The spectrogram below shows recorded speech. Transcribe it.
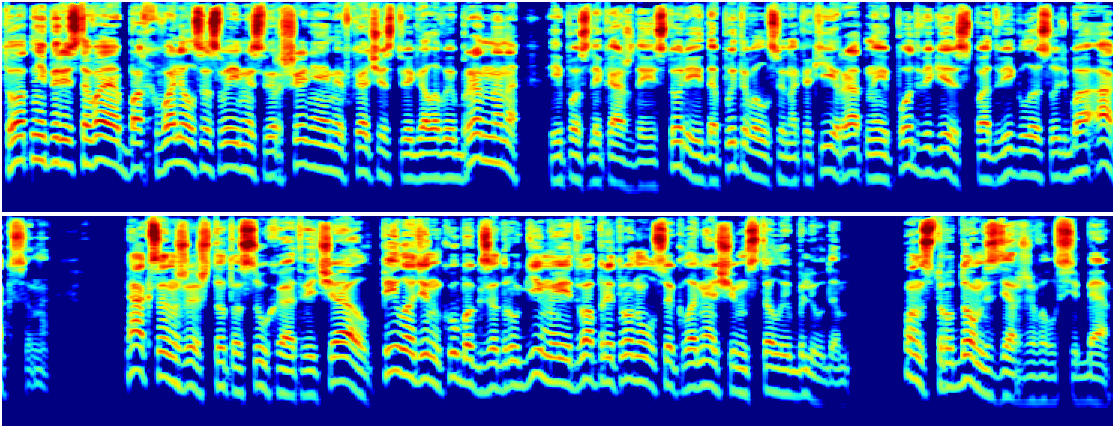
Тот, не переставая, бахвалился своими свершениями в качестве головы Бреннена и после каждой истории допытывался, на какие ратные подвиги сподвигла судьба Аксона. Аксон же что-то сухо отвечал, пил один кубок за другим и едва притронулся к ломящим столы блюдам. Он с трудом сдерживал себя.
